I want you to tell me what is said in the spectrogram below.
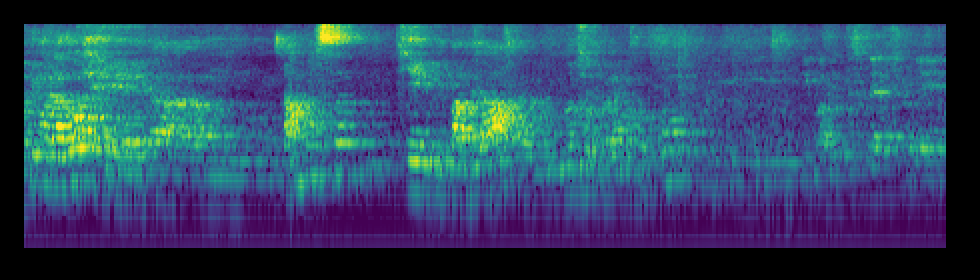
il primo relatore è um, Campus che vi parlerà, eh, non ce lo troviamo sotto. Di packet inspection e.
